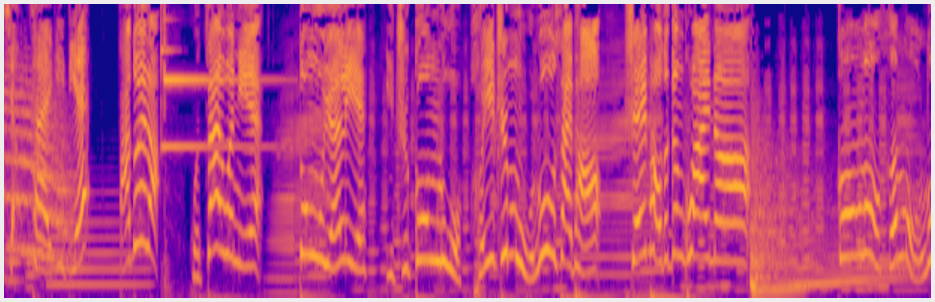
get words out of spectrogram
小菜一碟，答对了。我再问你。动物园里，一只公鹿和一只母鹿赛跑，谁跑得更快呢？公鹿和母鹿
